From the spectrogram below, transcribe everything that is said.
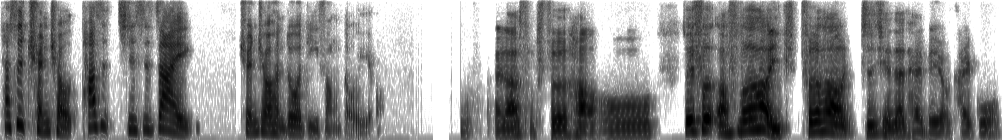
它是全球，它是其实在全球很多地方都有。I love 分号哦，所以分啊分号以分号之前在台北有开过，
